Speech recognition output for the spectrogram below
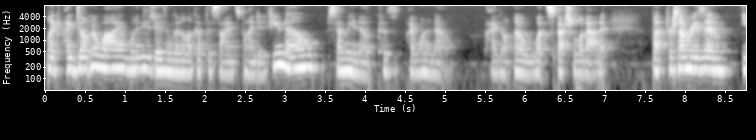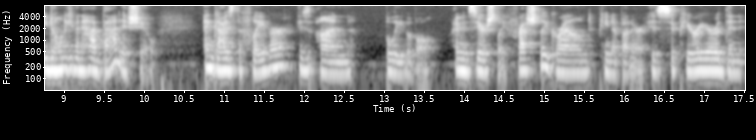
Like, I don't know why. One of these days I'm going to look up the science behind it. If you know, send me a note because I want to know. I don't know what's special about it. But for some reason, you don't even have that issue. And guys, the flavor is unbelievable. I mean, seriously, freshly ground peanut butter is superior than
